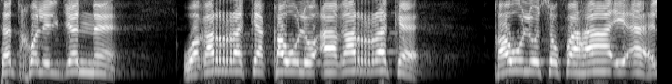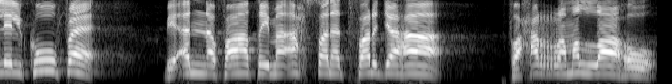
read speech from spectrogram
تدخل الجنة وغرك قول أغرك قول سفهاء أهل الكوفة بأن فاطمة أحصنت فرجها فحرم الله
